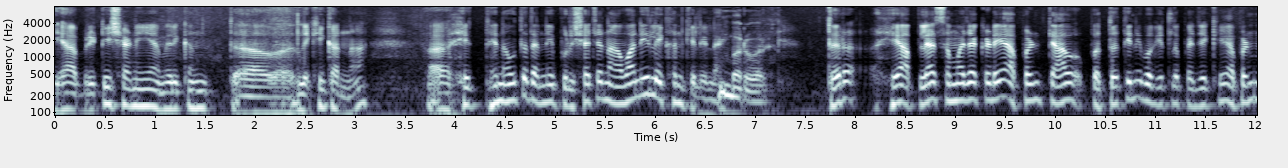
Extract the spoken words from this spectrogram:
ह्या ब्रिटिश आणि अमेरिकन लेखिकांना हे हे नव्हतं. त्यांनी पुरुषाच्या नावाने लेखन केलेलं आहे. बरोबर. तर हे आपल्या समाजाकडे आपण त्या पद्धतीने बघितलं पाहिजे की आपण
